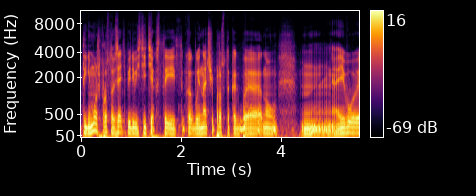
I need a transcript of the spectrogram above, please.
ты не можешь просто взять и перевести текст, и как бы иначе просто как бы, ну, его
